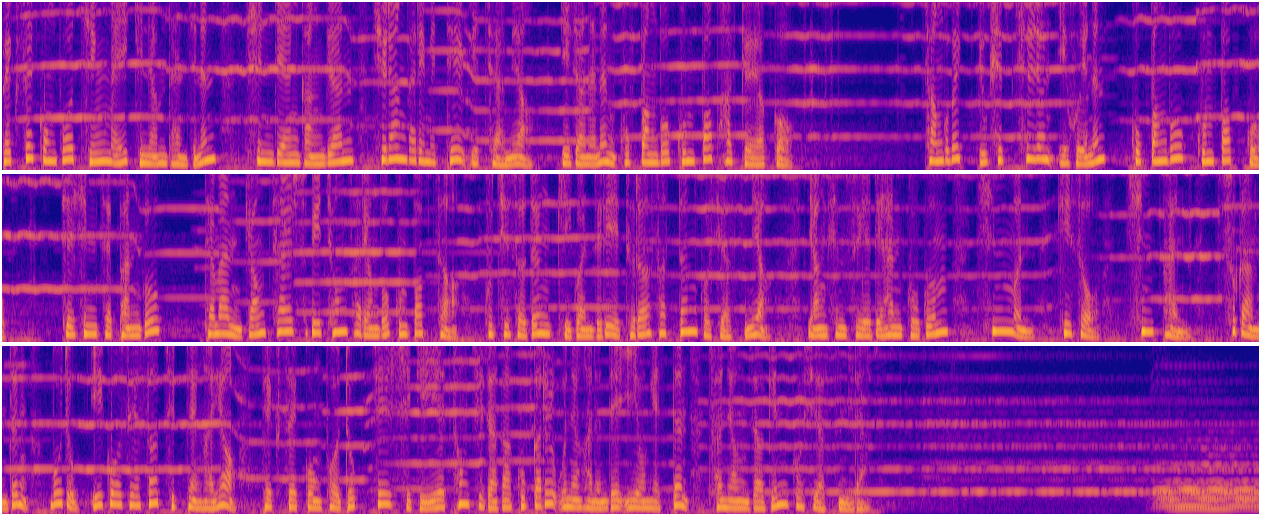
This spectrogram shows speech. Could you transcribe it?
백색 공포 직메이 기념단지는 신디엔 강변 슈랑다리 밑에 위치하며 이전에는 국방부 군법 학교였고 1967년 이후에는 국방부 군법국, 재심재판국, 대만 경찰 수비총사령부 군법처, 구치소 등 기관들이 들어섰던 곳이었으며 양심수에 대한 구금, 신문, 기소, 심판, 수감 등 모두 이곳에서 집행하여 백색 공포 독재 시기에 통치자가 국가를 운영하는 데 이용했던 전형적인 곳이었습니다.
